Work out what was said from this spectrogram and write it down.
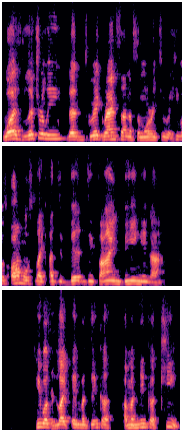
was literally the great grandson of Samori Toure. He was almost like a divi- divine being in Ghana. He was like a Mandinka, a Maninka king.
